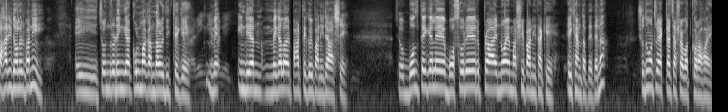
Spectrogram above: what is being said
পাহাড়ি ঢলের পানি? এই চন্দ্রডিঙ্গা কলমাকান্দার ওই দিক থেকে। ইন্ডিয়ান মেঘালয়ের পাহাড় থেকে ওই পানিটা আসে। তো বলতে গেলে বছরের প্রায় নয় মাসই পানি থাকে এইখানটাতে তাই না? শুধুমাত্র একটা চাষাবাদ করা হয়।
